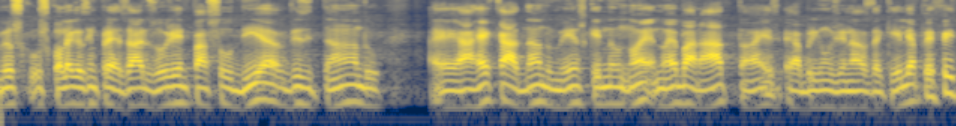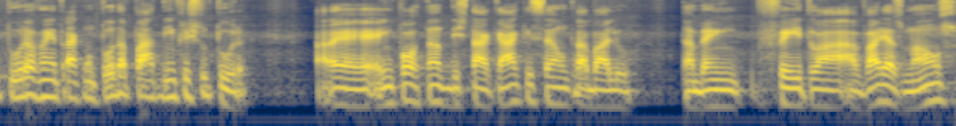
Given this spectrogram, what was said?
Meus os colegas empresários hoje, a gente passou o dia visitando, é, arrecadando mesmo, porque não, não, é, não é barato tá? é abrir um ginásio daquele. E a prefeitura vai entrar com toda a parte de infraestrutura. É, é importante destacar que isso é um trabalho também feito a, a várias mãos,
